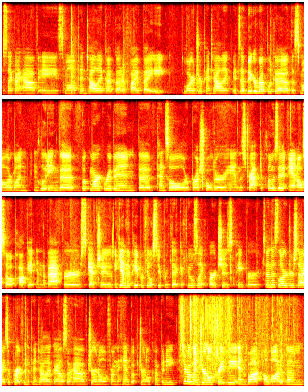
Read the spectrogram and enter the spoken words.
Just like I have a small Pentalic, I've got a five by eight larger Pentalic. It's a bigger replica of the smaller one, including the bookmark ribbon, the pencil or brush holder, and the strap to close it, and also a pocket in the back for sketches. Again, the paper feels super thick. It feels like Arches paper. So in this larger size, apart from the Pentalic, I also have journal from the Handbook Journal Company. Sort of went journal crazy and bought a lot of them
